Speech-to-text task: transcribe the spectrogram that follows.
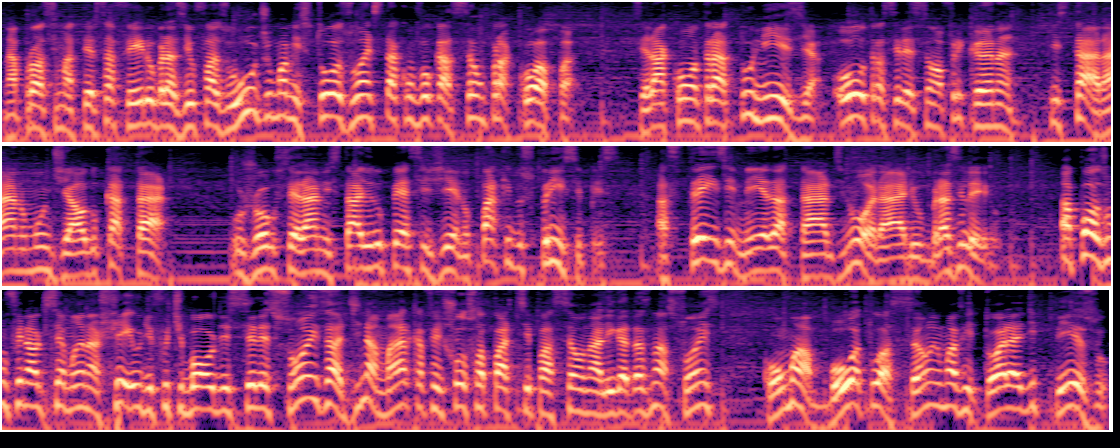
Na próxima terça-feira, o Brasil faz o último amistoso antes da convocação para a Copa. Será contra a Tunísia, outra seleção africana que estará no Mundial do Catar. O jogo será no estádio do PSG, no Parque dos Príncipes às três e meia da tarde no horário brasileiro. Após um final de semana cheio de futebol de seleções, a Dinamarca fechou sua participação na Liga das Nações com uma boa atuação e uma vitória de peso.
